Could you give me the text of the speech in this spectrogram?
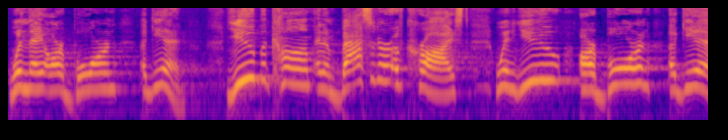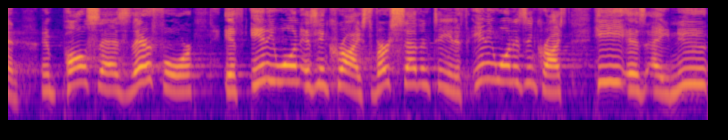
when they are born again. You become an ambassador of Christ when you are born again. And Paul says, therefore, if anyone is in Christ, verse 17, if anyone is in Christ, he is a new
